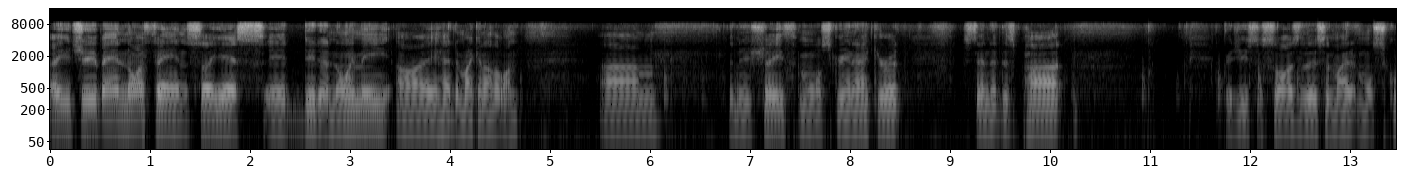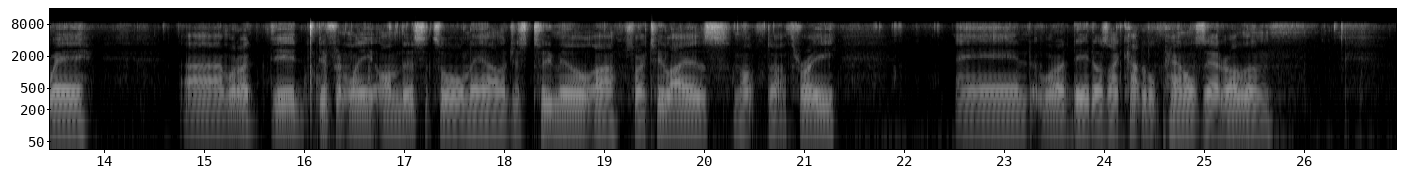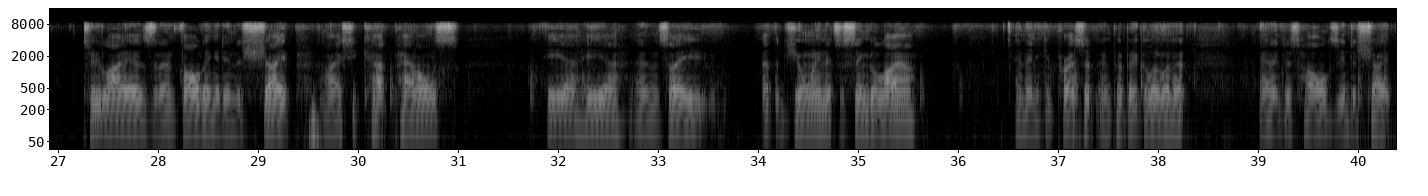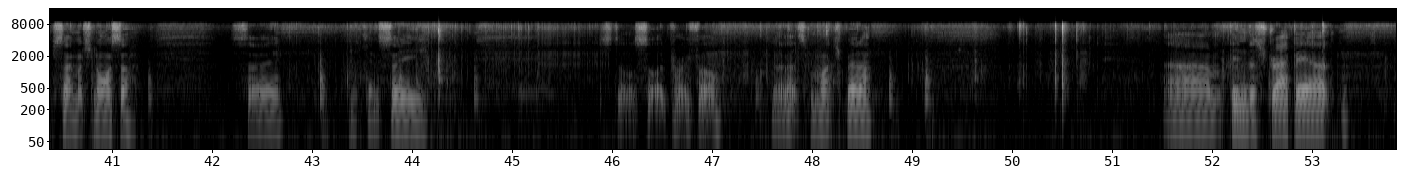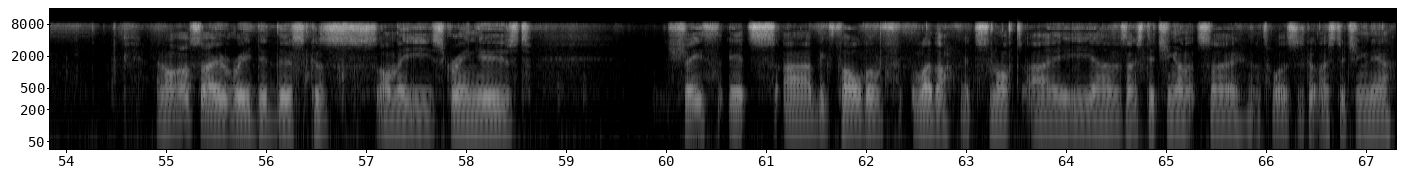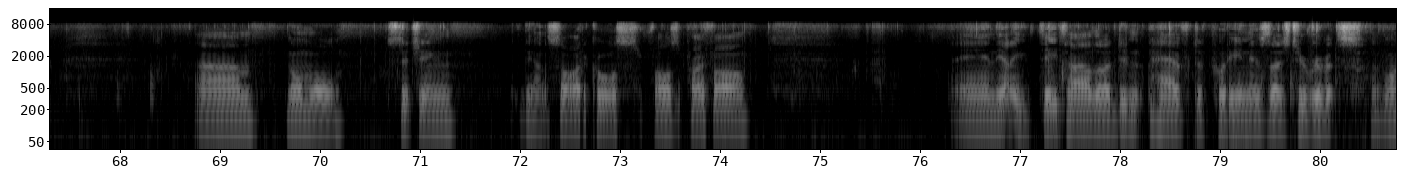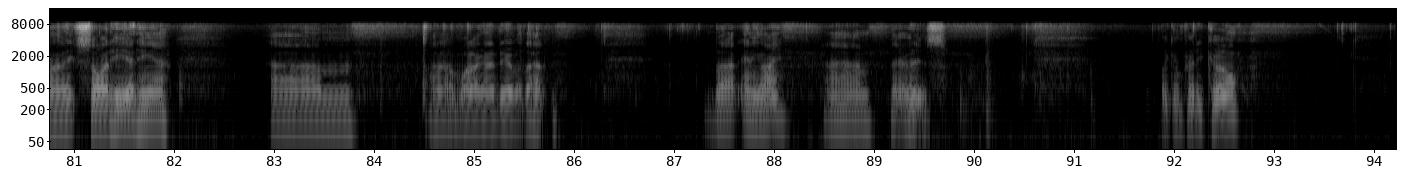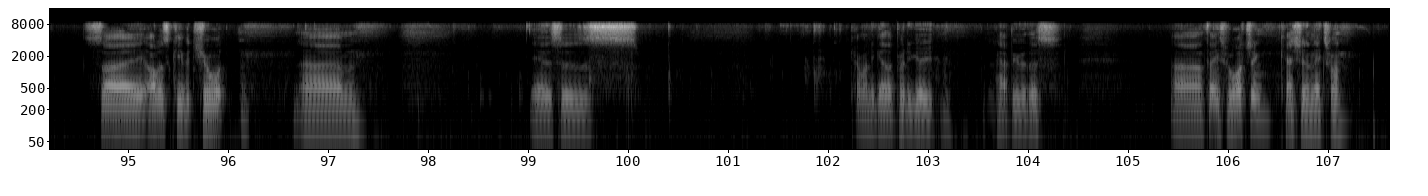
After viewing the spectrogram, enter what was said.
Hey YouTube and knife fans, so yes, it did annoy me, I had to make another one. Um, the new sheath, more screen accurate, extended this part, reduced the size of this and made it more square. Uh, what I did differently on this, it's all now just 2 mil, uh, sorry, 2 layers, not uh, 3. And what I did was I cut little panels out, rather than two layers and then folding it into shape. I actually cut panels here here and so you, at the join it's a single layer and then you can press it and put a bit of glue in it and it just holds into shape so much nicer. So you can see still a side profile so that's much better. Um, thinned the strap out and I also redid this because on the screen used sheath. It's a big fold of leather. It's not a uh, there's no stitching on it so that's why this has got no stitching now. Um, normal stitching down the side of course follows the profile. And the only detail that I didn't have to put in is those two rivets one on each side here and here. Um, Know what I'm going to do about that. But anyway, um, there it is. Looking pretty cool. So I'll just keep it short. Um, yeah, this is coming together pretty good. Happy with this. Uh, thanks for watching. Catch you in the next one.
